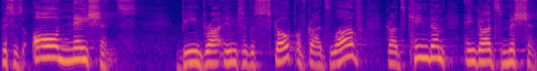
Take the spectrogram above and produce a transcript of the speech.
This is all nations being brought into the scope of God's love, God's kingdom, and God's mission.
